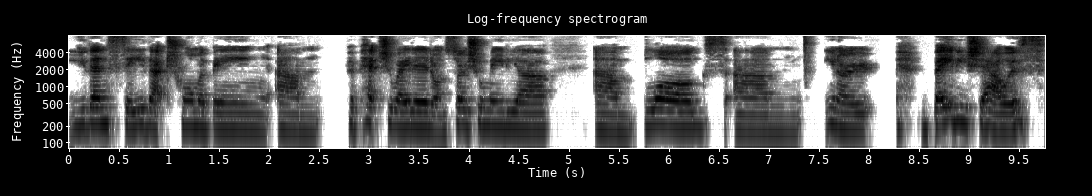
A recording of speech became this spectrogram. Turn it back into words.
you then see that trauma being um, perpetuated on social media, um, blogs, um, you know, baby showers.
